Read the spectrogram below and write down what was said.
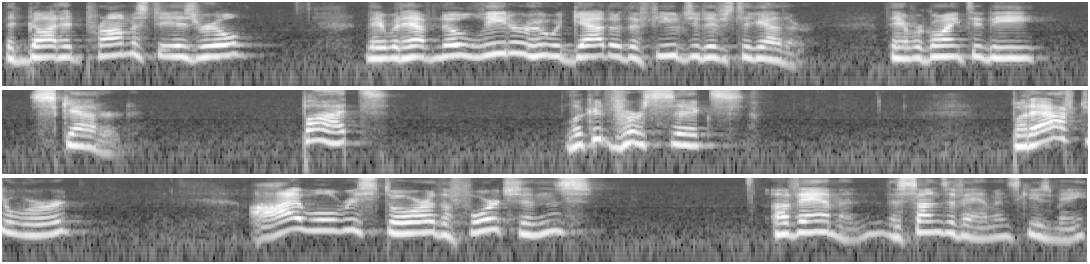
that God had promised to Israel. They would have no leader who would gather the fugitives together. They were going to be scattered. But, look at verse 6. But afterward, I will restore the fortunes of Ammon, the sons of Ammon, excuse me,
